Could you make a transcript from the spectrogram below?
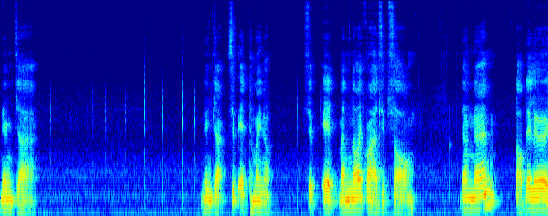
เนื่องจาก เนื่องจาก 11ทำไมเนาะ11 มันน้อยกว่า 12 ดังนั้นตอบได้เลย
